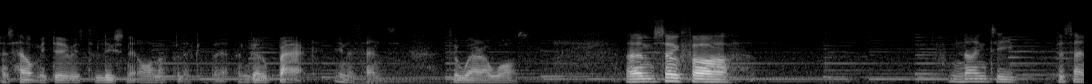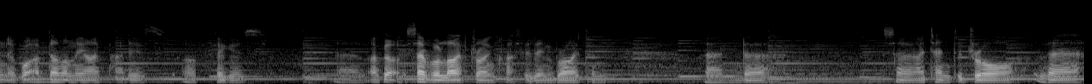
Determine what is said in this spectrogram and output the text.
has helped me do is to loosen it all up a little bit and go back, in a sense, to where I was. Um, so far, 90% of what I've done on the iPad is of figures. Um, I've got several life drawing classes in Brighton and uh, so I tend to draw there.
